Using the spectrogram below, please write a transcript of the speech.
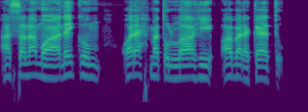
আসসালামু আলাইকুম ওরহমতুল্লাহি আবরাকাতু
